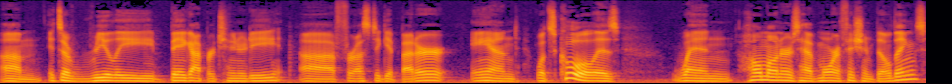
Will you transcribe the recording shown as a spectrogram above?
Um, it's a really big opportunity uh, for us to get better. And what's cool is when homeowners have more efficient buildings,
